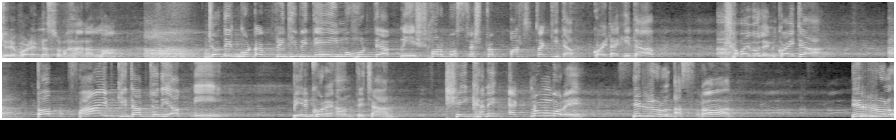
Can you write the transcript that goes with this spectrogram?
জুড়ে পড়েন না সুবহান আল্লাহ যদি গোটা পৃথিবীতে এই মুহূর্তে আপনি সর্বশ্রেষ্ঠ পাঁচটা কিতাব, কয়টা কিতাব? সবাই বলেন, কয়টা? টপ ফাইভ কিতাব যদি আপনি বের করে আনতে চান, সেইখানে এক নম্বরে সিররুল আসরার। সিররুল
